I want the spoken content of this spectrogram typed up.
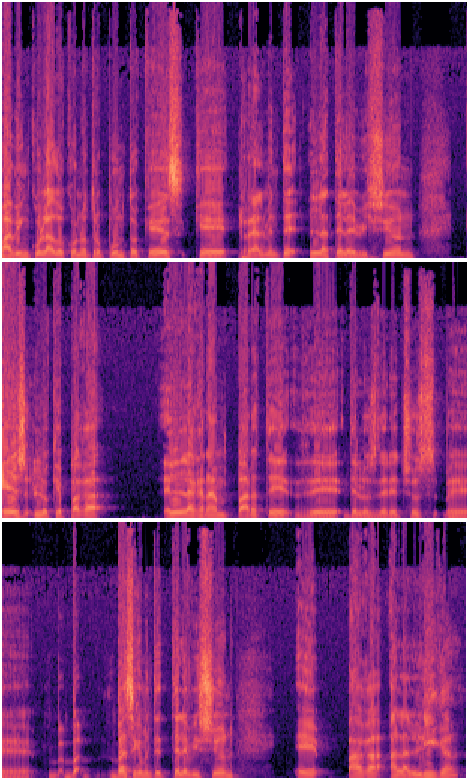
va vinculado con otro punto, que es que realmente la televisión es lo que paga la gran parte de, los derechos. Eh, básicamente televisión eh, paga a la liga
